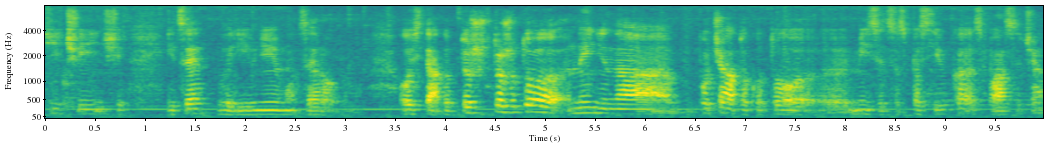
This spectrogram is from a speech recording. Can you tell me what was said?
ті- чи інші, і це вирівнюємо, це робимо. Ось так. От. Тож, тож ото нині на початок ото е, місяця Спасівка, Спасича,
